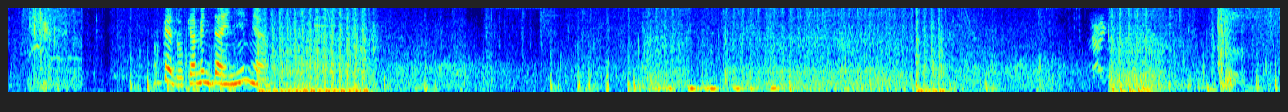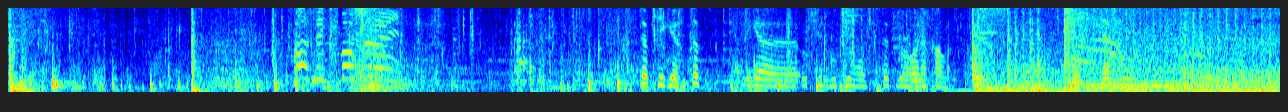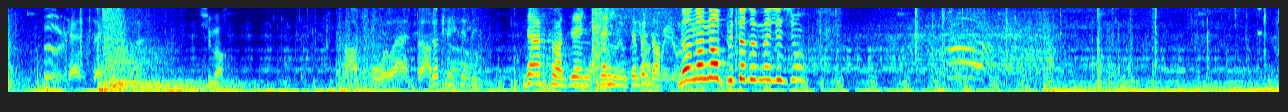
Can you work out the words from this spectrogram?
Ok, donc un mec dining. Top. Les gars, euh, au-dessus de vous, bureau. Top bureau à la. 10 seconds Je suis mort. left. Op 4 last op L'autre, il était. Derrière toi, dining, double door. Non, non, non, putain de mes lésions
